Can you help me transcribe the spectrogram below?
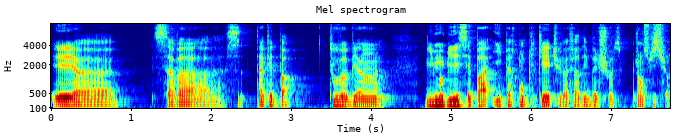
et ça va. T'inquiète pas tout va bien. L'immobilier, c'est pas hyper compliqué, tu vas faire des belles choses, j'en suis sûr.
